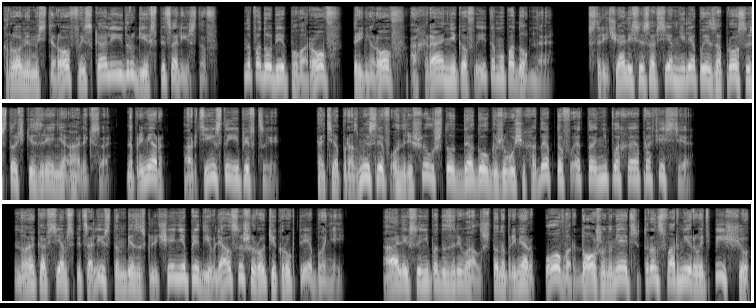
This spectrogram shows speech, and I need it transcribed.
Кроме мастеров, искали и других специалистов, наподобие поваров, тренеров, охранников и тому подобное. Встречались и совсем нелепые запросы с точки зрения Алекса, например, артисты и певцы. Хотя, поразмыслив, он решил, что для долгоживущих адептов это неплохая профессия. Но и ко всем специалистам без исключения предъявлялся широкий круг требований. Алекс и не подозревал, что, например, повар должен уметь трансформировать пищу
